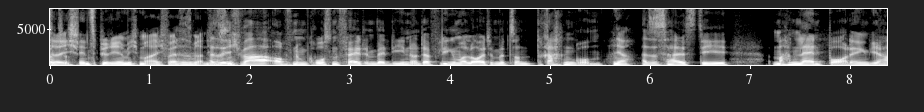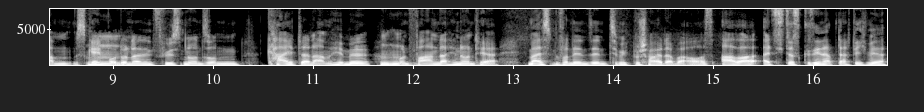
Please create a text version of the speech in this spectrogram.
Situation. ich inspiriere mich mal, ich weiß es gar nicht. Also ich war auf einem großen Feld in Berlin und da fliegen immer Leute mit so einem Drachen rum. Ja. Also das heißt, die machen Landboarding, die haben Skateboard Mhm. unter den Füßen und so ein Kite dann am Himmel und fahren da hin und her. Die meisten von denen sehen ziemlich bescheuert dabei aus, aber als ich das gesehen habe, dachte ich mir,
